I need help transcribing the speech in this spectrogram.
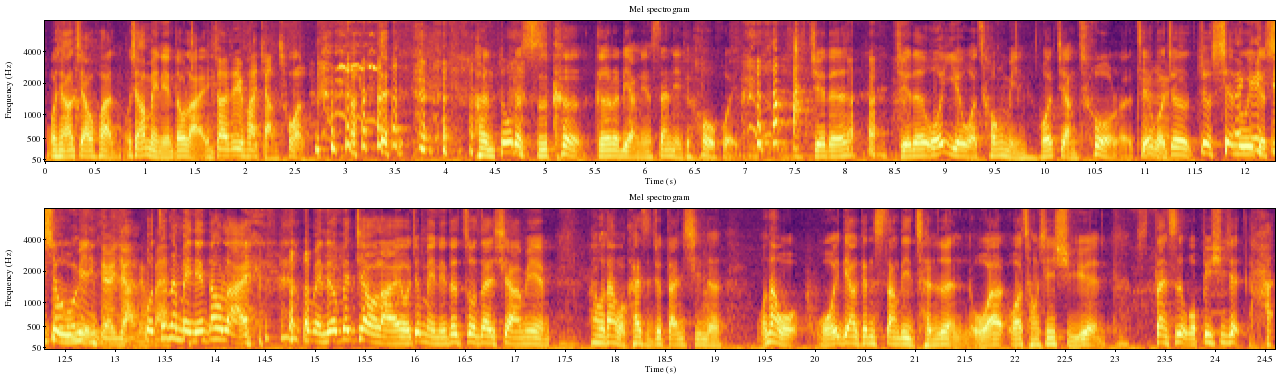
我想要交换，我想要每年都来。”你知道这句话讲错了。很多的时刻，隔了两年三年就后悔，觉得觉得我以为我聪明，我讲错了，结果就就陷入一个宿命。我真的每年都来，我每年都被叫来，我就每年都坐在下面。然后，但我开始就担心了。那我我一定要跟上帝承认，我要我要重新许愿，但是我必须在还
